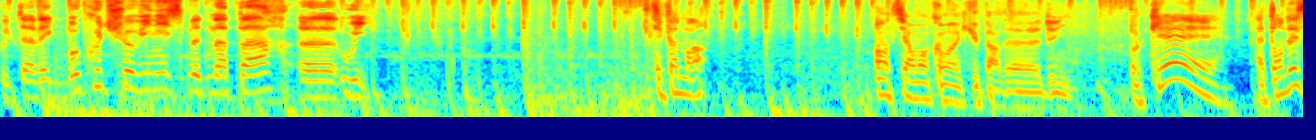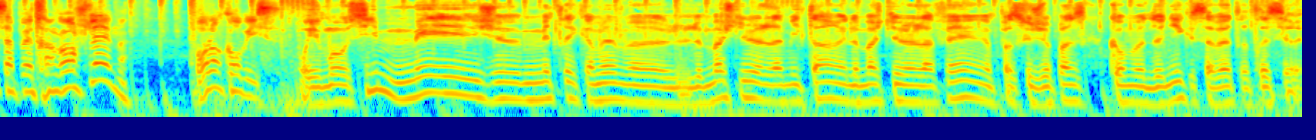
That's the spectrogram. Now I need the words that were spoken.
Écoute, avec beaucoup de chauvinisme de ma part, euh, oui. Stéphane Brun. Entièrement convaincu par de- Denis. Ok. Attendez, ça peut être un grand chelem. Roland Courbis. Oui, moi aussi, mais je mettrai quand même euh, le match nul à la mi-temps et le match nul à la fin, parce que je pense, comme Denis, que ça va être très serré.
